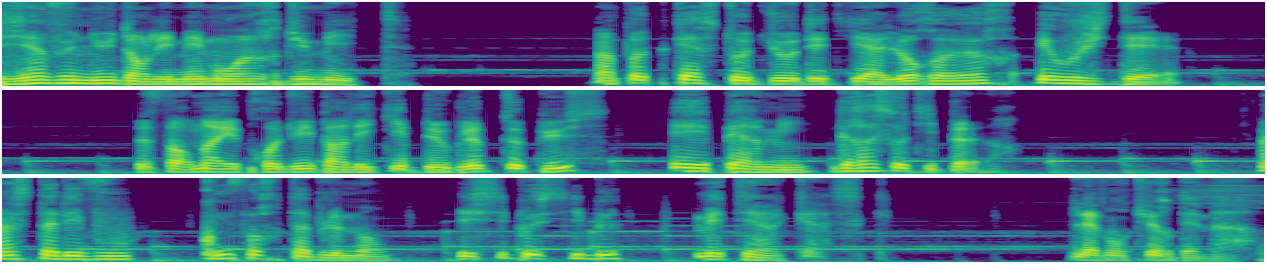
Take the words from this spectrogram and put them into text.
Bienvenue dans les Mémoires du Mythe, un podcast audio dédié à l'horreur et au JDR. Ce format est produit par l'équipe de Globtopus et est permis grâce au tipeur. Installez-vous confortablement et si possible, mettez un casque. L'aventure démarre.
